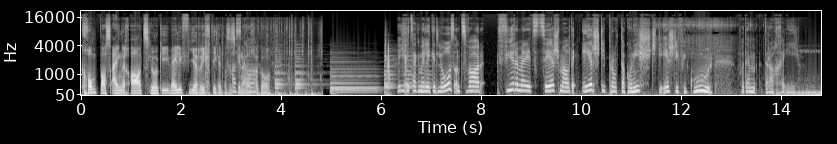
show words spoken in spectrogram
Kompass eigentlich anzuschauen, in welche vier Richtungen dass es Kann's genau gehen. kann gehen ich würde sagen, wir legen los. Und zwar führen wir jetzt zuerst mal den ersten Protagonist, die erste Figur von dem Drachen ein.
